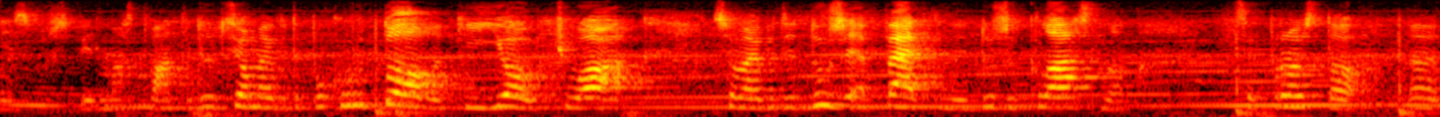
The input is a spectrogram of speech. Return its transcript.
for Speed Most Wanted. Тут має бути по-крутому, йоу, чувак. Все має бути дуже ефектно і дуже класно. Це просто е,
